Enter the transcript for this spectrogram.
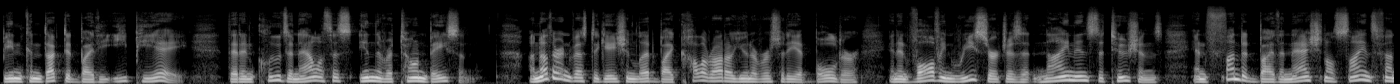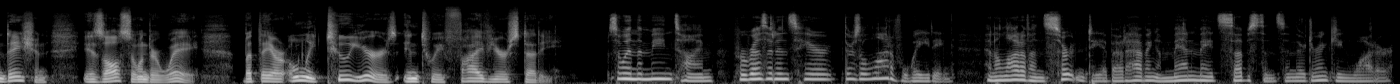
being conducted by the EPA that includes analysis in the Raton Basin. Another investigation led by Colorado University at Boulder and involving researchers at nine institutions and funded by the National Science Foundation is also underway, but they are only two years into a five year study. So, in the meantime, for residents here, there's a lot of waiting and a lot of uncertainty about having a man made substance in their drinking water.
